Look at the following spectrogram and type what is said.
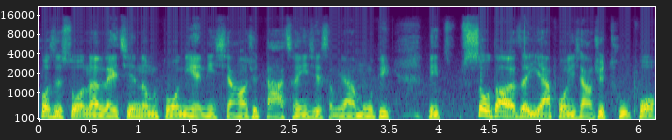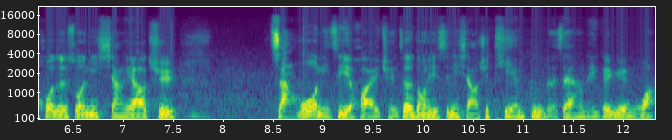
或是说呢，累积了那么多年，你想要去达成一些什么样的目的？你受到了这压迫，你想要去突破，或者说你想要去掌握你自己的话语权，这个东西是你想要去填补的这样的一个愿望。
